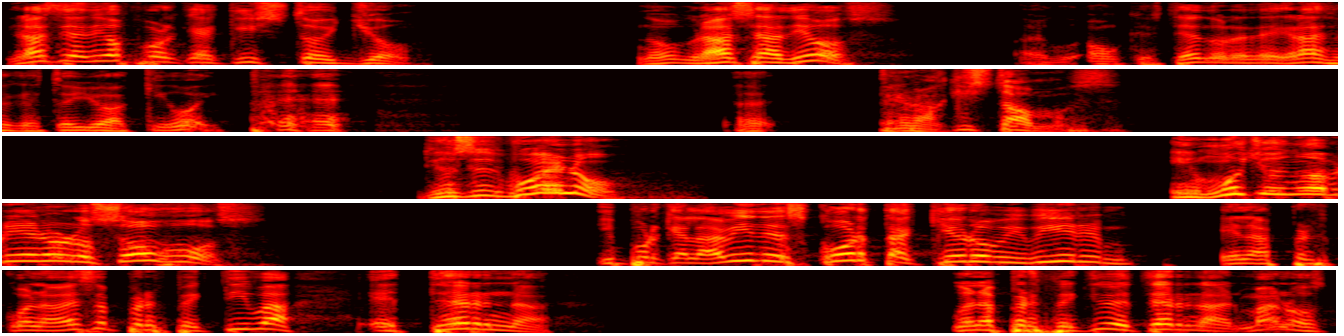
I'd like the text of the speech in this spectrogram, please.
Gracias a Dios porque aquí estoy yo. No, gracias a Dios. Aunque usted no le dé gracias que estoy yo aquí hoy. Pero aquí estamos. Dios es bueno. Y muchos no abrieron los ojos. Y porque la vida es corta, quiero vivir en la, con esa perspectiva eterna. Con la perspectiva eterna, hermanos,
